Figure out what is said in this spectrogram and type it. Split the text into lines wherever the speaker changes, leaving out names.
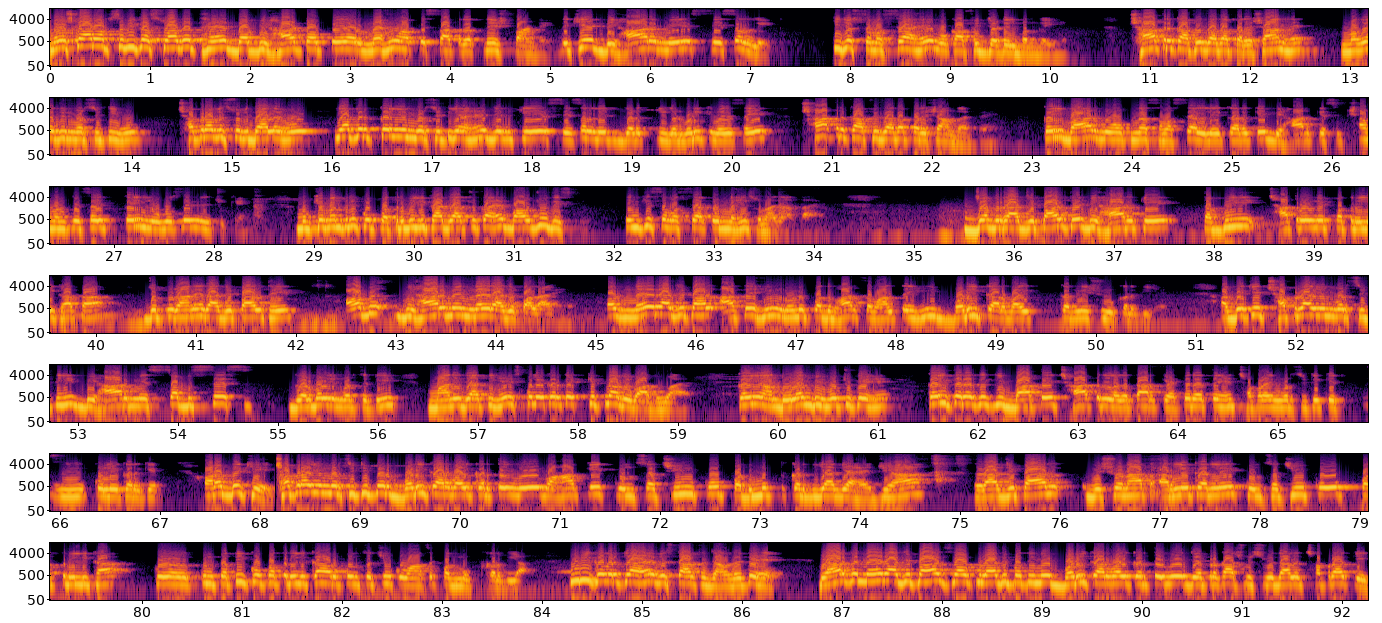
नमस्कार आप सभी का स्वागत है द बिहार टॉप पे और मैं हूँ आपके साथ रत्नेश पांडे। देखिए बिहार में सेशन लेट की जो समस्या है वो काफ़ी जटिल बन गई है। छात्र काफ़ी ज़्यादा परेशान है मगध यूनिवर्सिटी हो छपरा विश्वविद्यालय हो या फिर कई यूनिवर्सिटियाँ हैं जिनके सेशन लेट गड़, की गड़बड़ी की वजह से छात्र काफ़ी ज़्यादा परेशान रहते हैं। कई बार वो अपना समस्या लेकर के बिहार के शिक्षा मंत्री सहित कई लोगों से मिल चुके हैं। मुख्यमंत्री को पत्र भी लिखा जा चुका है, बावजूद इसके। इनकी समस्या को नहीं सुना जाता है। जब राज्यपाल थे बिहार के, तब भी छात्रों ने पत्र लिखा था जो पुराने राज्यपाल थे। अब बिहार में नए राज्यपाल आए हैं और नए राज्यपाल आते ही उन्होंने पदभार संभालते ही बड़ी कार्रवाई करनी शुरू कर दी है। अब देखिए, छपरा यूनिवर्सिटी बिहार में सबसे गड़बड़ यूनिवर्सिटी मानी जाती है। इसको लेकर के कितना विवाद हुआ है। कई आंदोलन भी हो चुके हैं। कई तरह की बातें छात्र लगातार कहते रहते हैं छपरा यूनिवर्सिटी के को लेकर के। और अब देखिए, छपरा यूनिवर्सिटी पर बड़ी कार्रवाई करते हुए वहाँ के कुल सचिव को पदमुक्त कर दिया गया है। जी हाँ राज्यपाल विश्वनाथ अरलेकर ने कुल सचिव को पत्र लिखा कुलपति को पत्र लिखा और कुल सचिव को वहाँ से पदमुक्त कर दिया। पूरी खबर क्या है, विस्तार से जान लेते हैं। बिहार के नए राज्यपाल सह कुलाधिपति ने बड़ी कार्रवाई करते हुए जयप्रकाश विश्वविद्यालय छपरा के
